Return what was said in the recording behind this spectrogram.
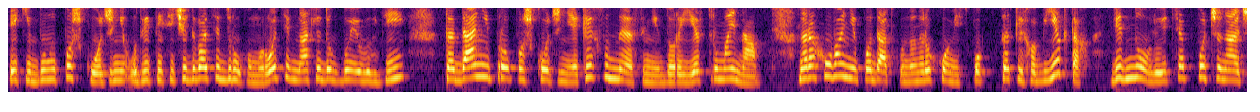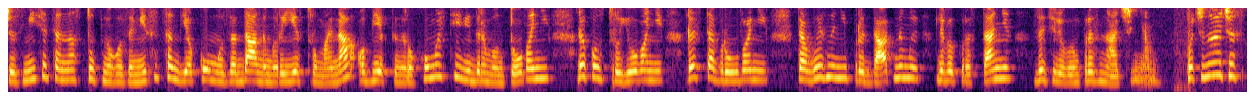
які були пошкоджені у 2022 році внаслідок бойових дій, та дані про пошкодження яких внесені до реєстру майна. Нарахування податку на нерухомість по таких об'єктах відновлюється починаючи з місяця наступного за місяцем, в якому за даними реєстру майна об'єкти нерухомості відремонтовані, реконструйовані, реставровані та визнані придатними для використання за цільовим призначенням. Починаючи з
